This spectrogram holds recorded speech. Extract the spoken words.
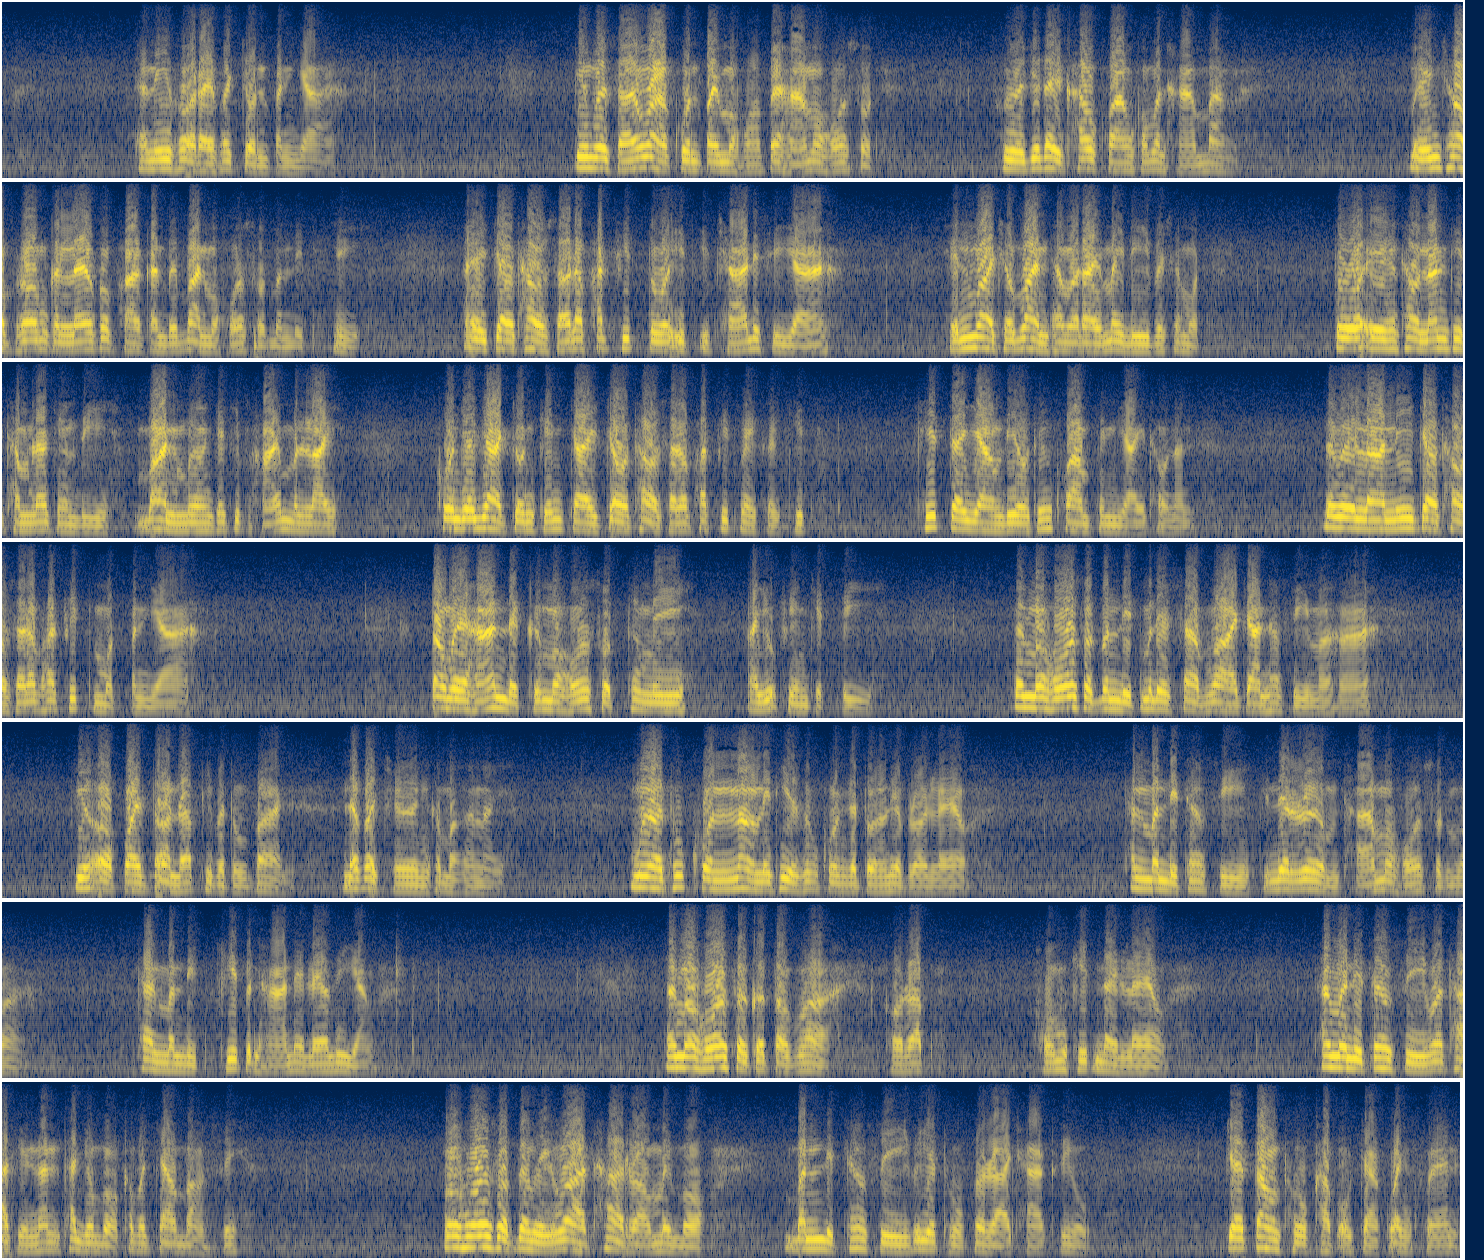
ท่านี้เพราะอะไรเพราะจนปัญญา จึงภาษาว่าควรไปมโหไปหามโหสถ เพื่อจะได้เข้าความของปัญหาบ้างเมื่อเห็นชอบพร้อมกันแล้วก็พากันไปบ้านมโหสถบัณฑิต นี่ ไอ้เจ้าเท่าสารพัดพิษตัวอิจอิจฉาดิสิยา เห็นว่าชาวบ้านทำอะไรไม่ดีไปสมด ตัวเองเท่านั้นที่ทำแล้วจึงดี บ้านเมืองจะจิบหายมันไร คนจะยากจนเข็นใจเจ้าเท่าสารพัดพิษไม่เคยคิด คิดแต่อย่างเดียวถึงความเป็นใหญ่เท่านั้นในเวลานี้เจ้าเท่าสารพัดพิษหมดปัญญา ต้องไปหาเด็กคือมโหสถที่มีอายุเพียงเจ็ดปีเป็นมโหสถบัณฑิตไม่ได้ทราบว่าอาจารย์ทั้งสี่มาหา จึงออกไปต้อนรับที่ประตูบ้าน แล้วก็เชิญเข้ามาข้างใน เมื่อทุกคนนั่งในที่สมควรกับตนเรียบร้อยแล้ว ท่านบัณฑิตทั้งสี่จึงได้เริ่มถามมโหสถว่า ท่านบัณฑิตคิดปัญหาได้แล้วหรือยังท่านมโหสถก็ตอบว่าขอรับผมคิดได้แล้วท่านบัณฑิตทั้งสี่ว่าถ้าทีนั้น ท่านยมบอกข้าพเจ้าบ้างสิ มโหสถดำริว่าถ้าเราไม่บอก บัณฑิตทั้งสี่ก็จะถูกพระราชากริ้วจะต้องถูกขับออกจากแว่นแคว้น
